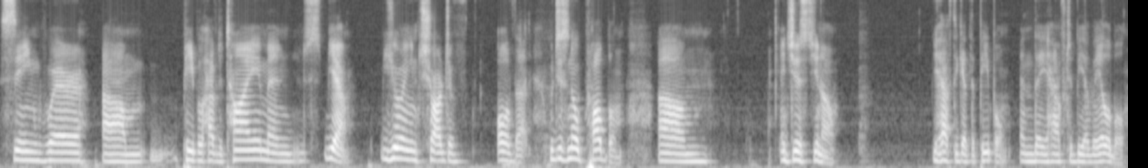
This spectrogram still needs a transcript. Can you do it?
seeing where um, people have the time and yeah, you're in charge of all of that, which is no problem. Um, just you know you have to get the people and they have to be available.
